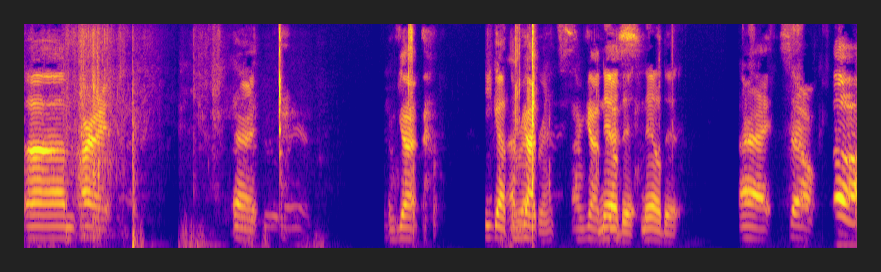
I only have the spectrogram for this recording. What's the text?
Um. All right. All right. I've got. He got the I've got- reference. I've got nailed this. it. Nailed it. All right. So. Oh.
